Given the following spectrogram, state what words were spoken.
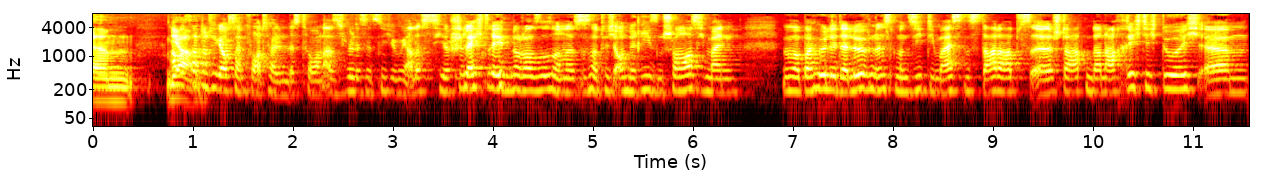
Ähm, Aber ja. es hat natürlich auch seinen Vorteil, Investoren. Also ich will das jetzt nicht irgendwie alles hier schlecht reden oder so, sondern es ist natürlich auch eine Riesenchance. Ich meine, wenn man bei Höhle der Löwen ist, man sieht, die meisten Startups äh, starten danach richtig durch. Ähm,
